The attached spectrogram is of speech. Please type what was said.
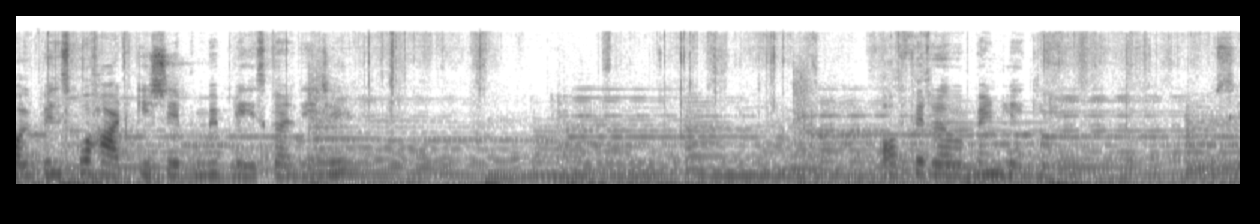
ऑल पिन्स को हार्ट की शेप में प्लेस कर दीजिए। और फिर रबर बैंड लेके उसे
